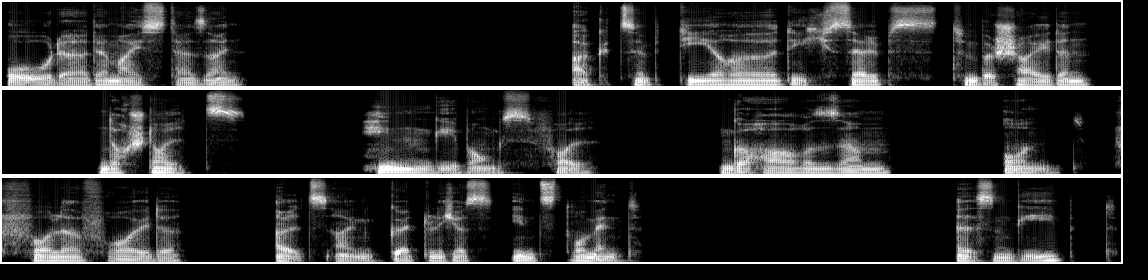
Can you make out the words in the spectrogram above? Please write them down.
oder der Meister sein. Akzeptiere dich selbst bescheiden, doch stolz, hingebungsvoll, gehorsam und voller Freude als ein göttliches Instrument. Es gibt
